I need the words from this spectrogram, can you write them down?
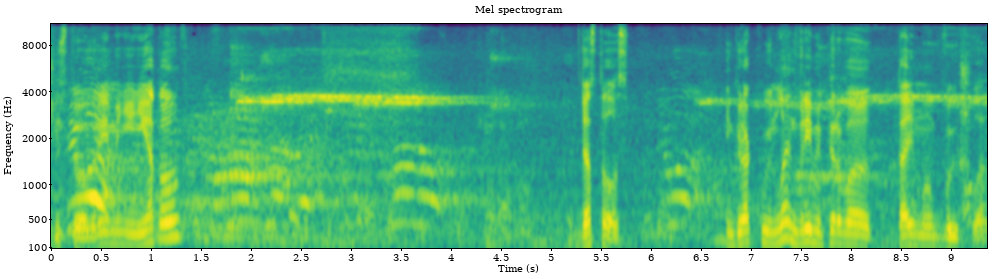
чистого времени нету. Досталось. Игроку инлайн время первого тайма вышло.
